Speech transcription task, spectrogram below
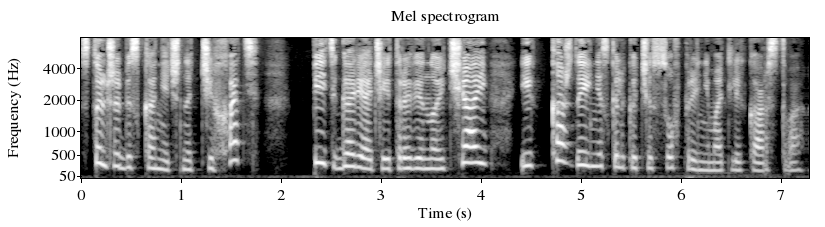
столь же бесконечно чихать, пить горячий травяной чай и каждые несколько часов принимать лекарства.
